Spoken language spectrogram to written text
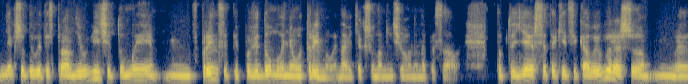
якщо дивитись правді у вічі, то ми в принципі повідомлення отримали, навіть якщо нам нічого не написали. Тобто є ще такий цікавий вираз, що е,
